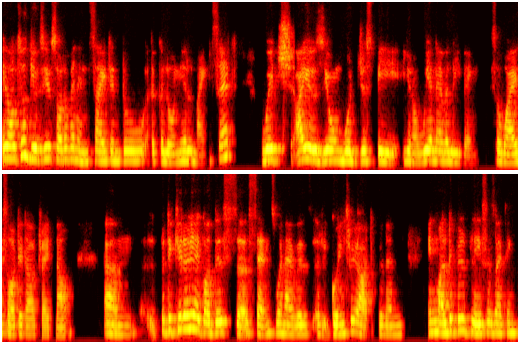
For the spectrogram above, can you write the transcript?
it also gives you sort of an insight into the colonial mindset, which I assume would just be, you know, we are never leaving. So why sort it out right now? Um, particularly i got this uh, sense when i was uh, going through your article and in multiple places i think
